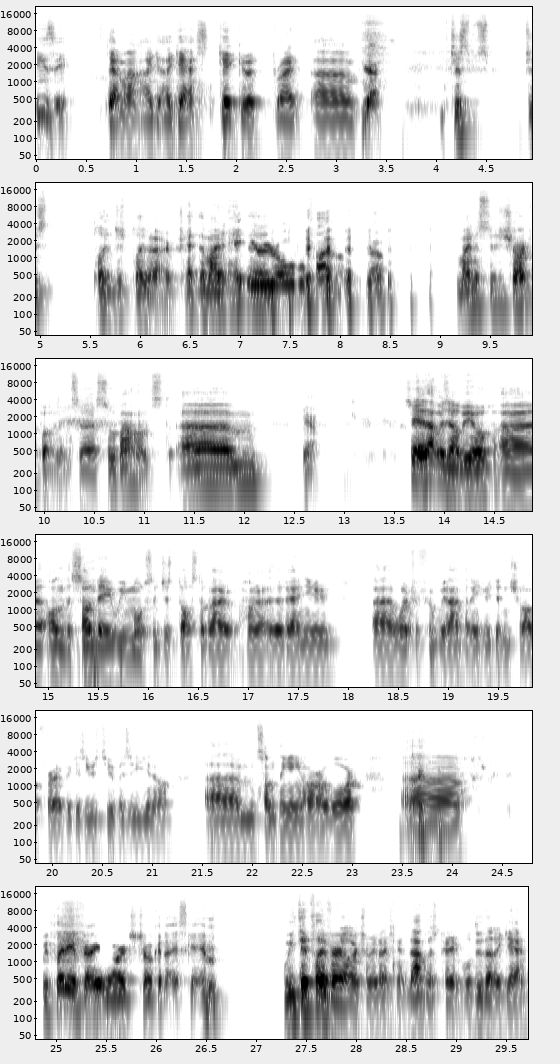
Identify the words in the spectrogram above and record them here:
Easy. Yeah, man. I, I guess get good, right? Um, Yeah. Just, just play, just play better. Hit the minus, hit your the rollable five bro. minus to the charge button. It's uh, so balanced. Um, Yeah. So yeah, that was LVO. Uh, on the Sunday, we mostly just dossed about, hung out at the venue, uh, went for food with Anthony, who didn't show up for it because he was too busy. You know, um, something in Art of War. Uh, We played a very large Chocodice game. we did play a very large Chocodice game. That was great. We'll do that again.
